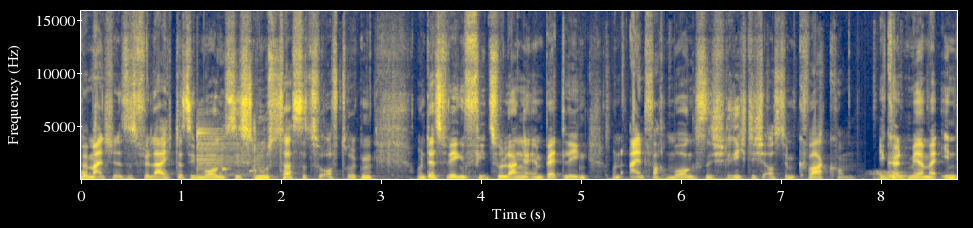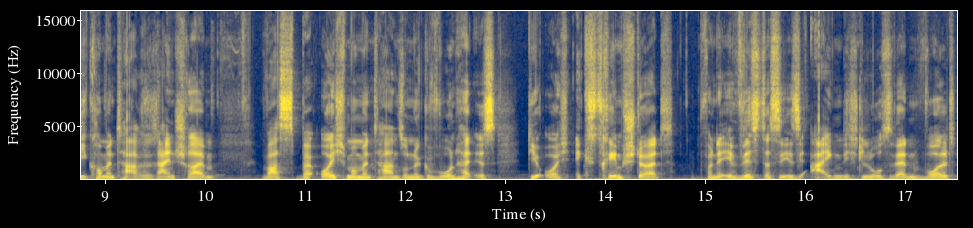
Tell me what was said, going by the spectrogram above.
Bei manchen ist es vielleicht, dass sie morgens die Snooze-Taste zu oft drücken und deswegen viel zu lange im Bett liegen und einfach morgens nicht richtig aus dem Quark kommen. Ihr könnt mir ja mal in die Kommentare reinschreiben, was bei euch momentan so eine Gewohnheit ist, die euch extrem stört, von der ihr wisst, dass ihr sie eigentlich loswerden wollt,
